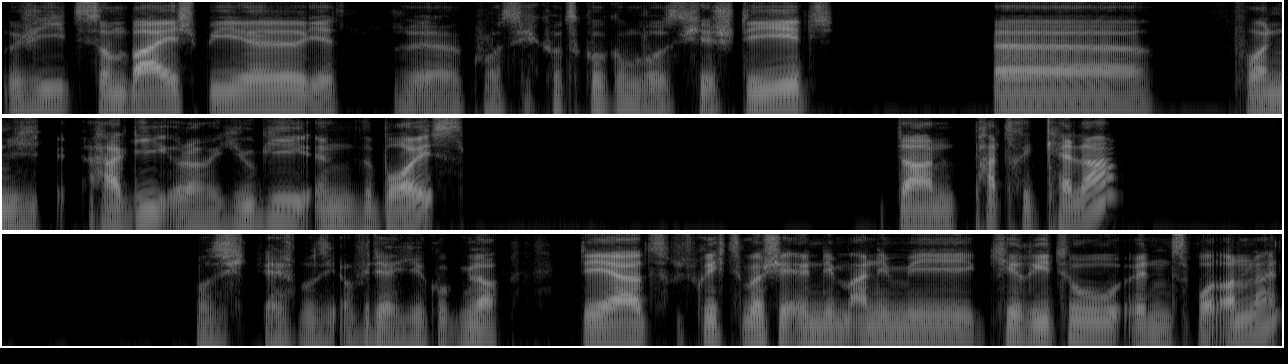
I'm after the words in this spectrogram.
Wie zum Beispiel, jetzt äh, muss ich kurz gucken, wo es hier steht, äh, von Huggy oder Yugi in The Boys. Dann Patrick Keller. Muss ich, jetzt muss ich auch wieder hier gucken, genau. Der spricht zum Beispiel in dem Anime Kirito in Sport Online.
